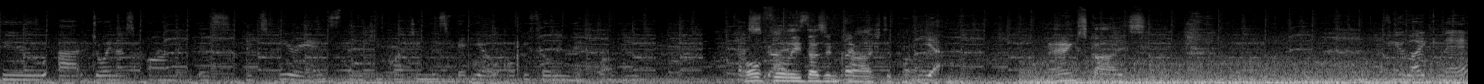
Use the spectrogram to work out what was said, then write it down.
to uh, join us on this experience, then keep watching this video. I'll be filming Nick while test Hopefully, drives. doesn't crash the car. Yeah. Thanks, guys. If you like Nick,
